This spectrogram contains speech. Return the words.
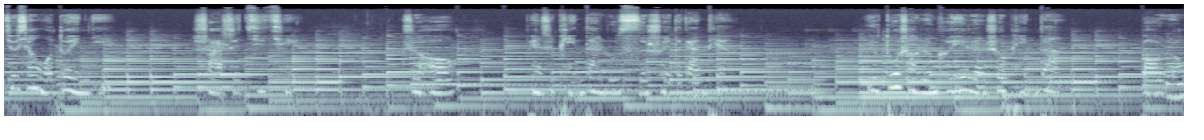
就像我对你，霎时激情，之后。”便是平淡如死水的甘甜。有多少人可以忍受平淡，包容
